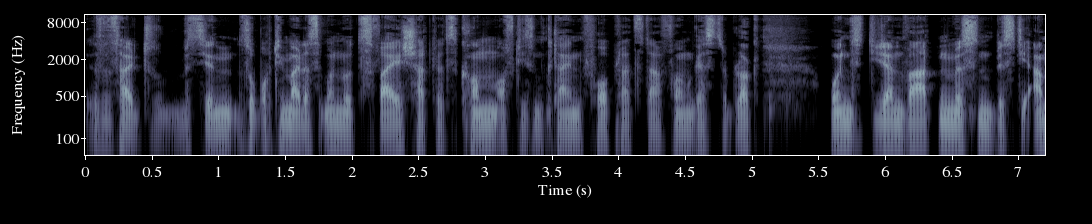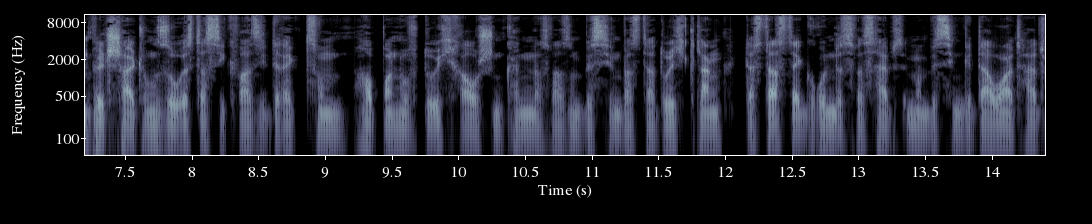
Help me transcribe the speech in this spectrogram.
ist es halt ein bisschen suboptimal, dass immer nur zwei Shuttles kommen auf diesen kleinen Vorplatz da vom Gästeblock und die dann warten müssen, bis die Ampelschaltung so ist, dass sie quasi direkt zum Hauptbahnhof durchrauschen können. Das war so ein bisschen, was da durchklang, dass das der Grund ist, weshalb es immer ein bisschen gedauert hat.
